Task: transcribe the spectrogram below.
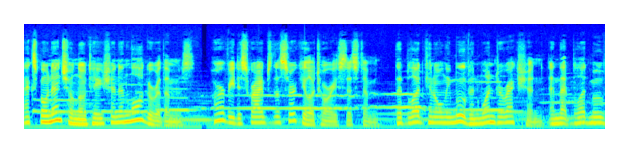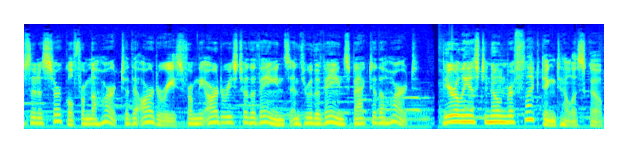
Exponential notation and logarithms. Harvey describes the circulatory system, that blood can only move in one direction, and that blood moves in a circle from the heart to the arteries, from the arteries to the veins, and through the veins back to the heart. The earliest known reflecting telescope,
